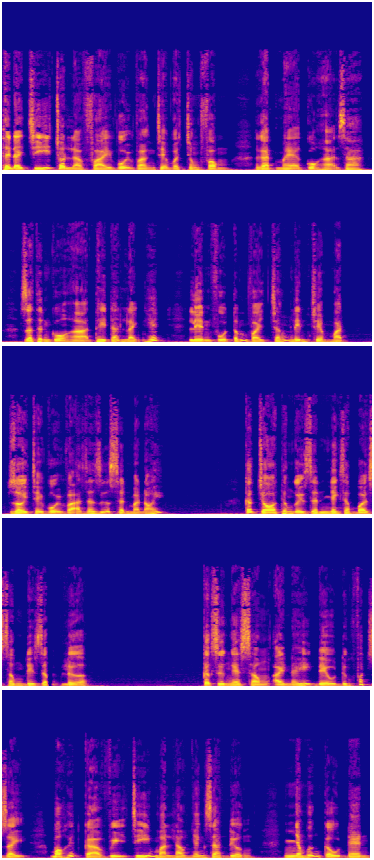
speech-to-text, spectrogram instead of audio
Thầy đại trí cho là phải vội vàng chạy vào trong phòng, gạt mẹ của Hạ ra. Giờ thân của Hạ thấy đã lạnh hết, liền phủ tấm vải trắng lên che mặt, rồi chạy vội vã ra giữa sân mà nói. Các trò theo người dân nhanh ra bờ sông để dập lửa. Các sư nghe xong ai nấy đều đứng phát dậy, bỏ hết cả vị trí mà lao nhanh ra đường, nhắm hướng cầu đen,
